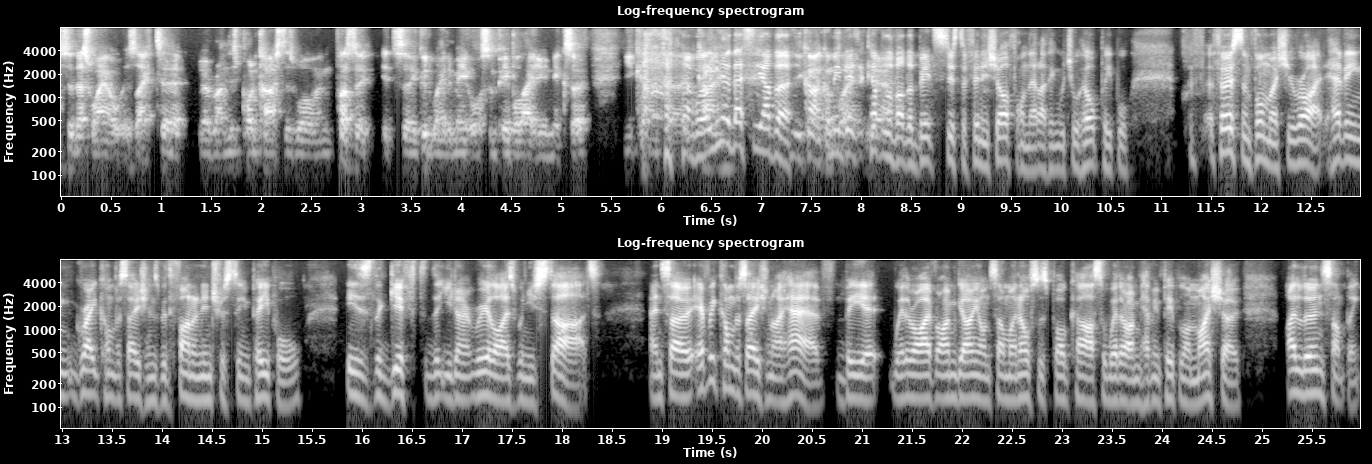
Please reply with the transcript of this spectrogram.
So that's why I always like to run this podcast as well. And plus, it's a good way to meet awesome people like you, Nick. So you can't. Uh, you well, can't, you know, that's the other. You can't. Complain. I mean, there's a couple yeah. of other bits just to finish off on that. I think which will help people. First and foremost, you're right. Having great conversations with fun and interesting people is the gift that you don't realize when you start. And so every conversation I have, be it whether I'm going on someone else's podcast or whether I'm having people on my show, I learn something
